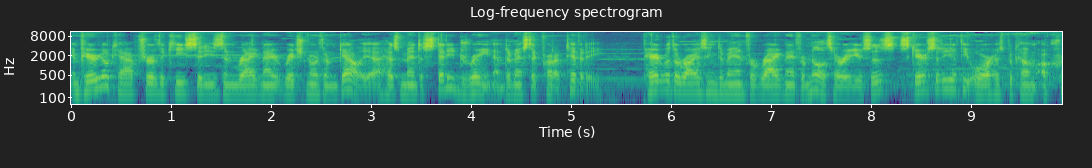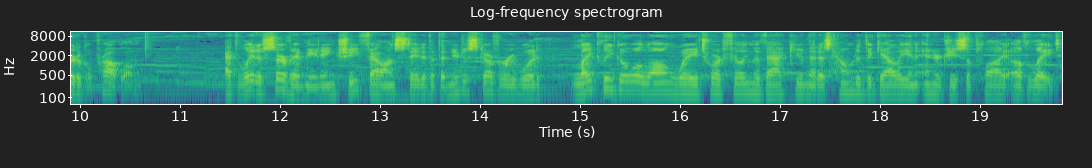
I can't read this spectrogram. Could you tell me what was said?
Imperial capture of the key cities in Ragnite-rich northern Gallia has meant a steady drain on domestic productivity. Paired with a rising demand for Ragnite for military uses, scarcity of the ore has become a critical problem. At the latest survey meeting, Chief Valence stated that the new discovery would likely go a long way toward filling the vacuum that has hounded the Gallian energy supply of late.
